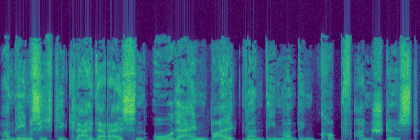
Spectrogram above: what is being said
an dem sich die Kleider reißen, oder ein Balken, an dem man den Kopf anstößt.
